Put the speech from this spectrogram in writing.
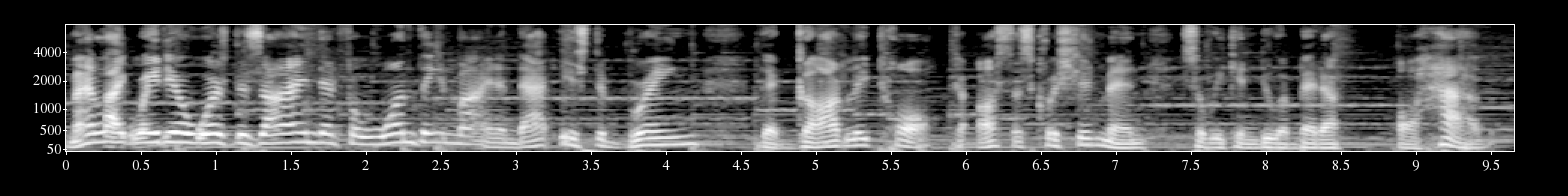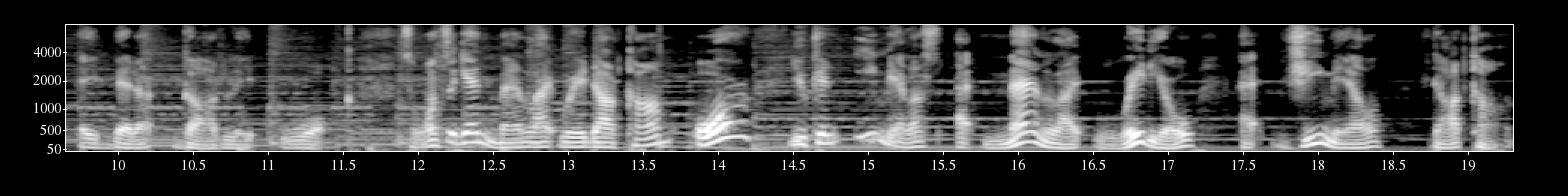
Manlight Radio was designed and for one thing in mind, and that is to bring the godly talk to us as Christian men so we can do a better or have a better godly walk. So once again, manlightradio.com, or you can email us at manlightradio at gmail.com.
